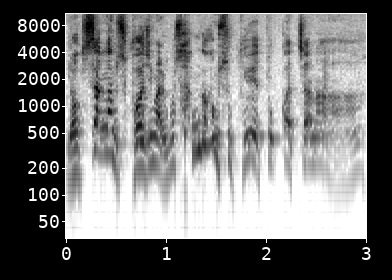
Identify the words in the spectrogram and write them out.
역상함수 구하지 말고 삼각함수 구해. 똑같잖아.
